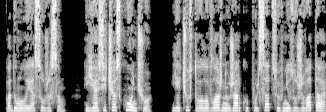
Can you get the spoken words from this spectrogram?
— подумала я с ужасом. «Я сейчас кончу!» Я чувствовала влажную жаркую пульсацию внизу живота.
